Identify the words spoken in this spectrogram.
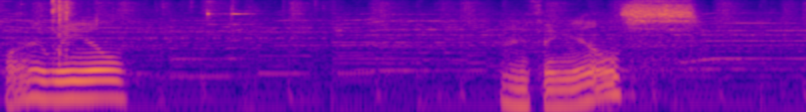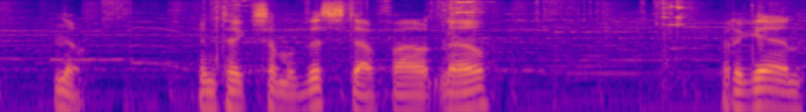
Flywheel. Anything else? No. Can take some of this stuff out now. But again,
